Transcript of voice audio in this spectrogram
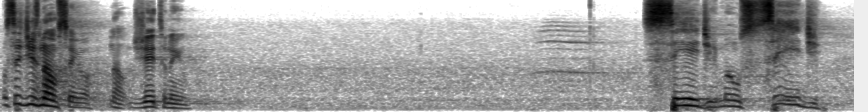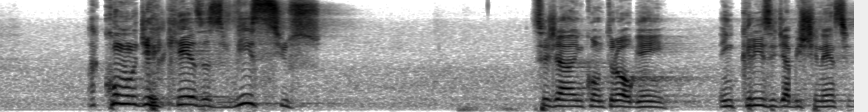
você diz, não, Senhor, não, de jeito nenhum. Sede, irmão, sede. Acúmulo de riquezas, vícios. Você já encontrou alguém em crise de abstinência?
